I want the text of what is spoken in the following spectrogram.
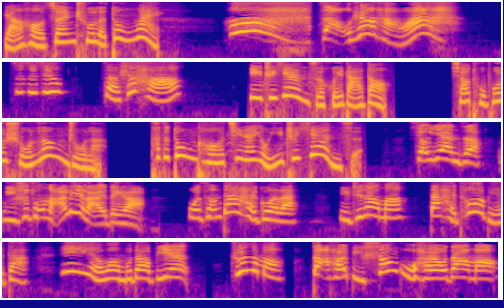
然后钻出了洞外。啊，早上好啊！啾啾啾，早上好！一只燕子回答道。小土拨鼠愣住了，它的洞口竟然有一只燕子。小燕子，你是从哪里来的呀？我从大海过来，你知道吗？大海特别大，一眼望不到边。真的吗？大海比山谷还要大吗？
